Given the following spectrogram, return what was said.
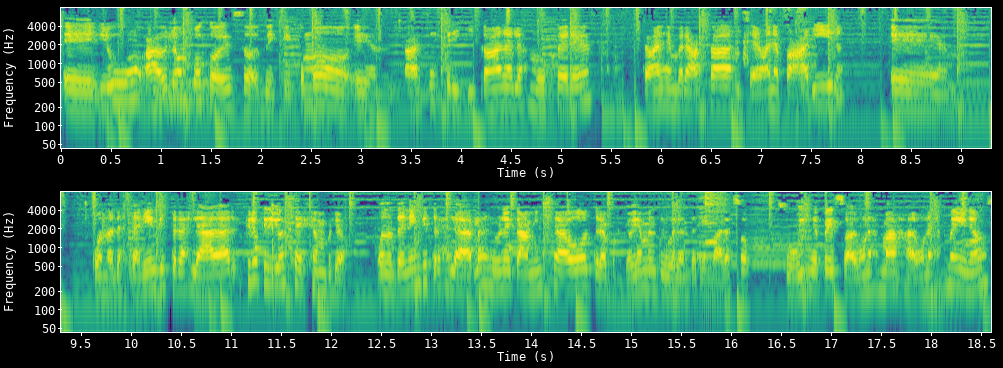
eh, Lu habló un poco de eso, de que como eh, a veces criticaban a las mujeres que estaban embarazadas y se van a parir, eh, cuando las tenían que trasladar, creo que dio ese ejemplo, cuando tenían que trasladarlas de una camilla a otra, porque obviamente durante el embarazo subís de peso, algunas más, algunas menos,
